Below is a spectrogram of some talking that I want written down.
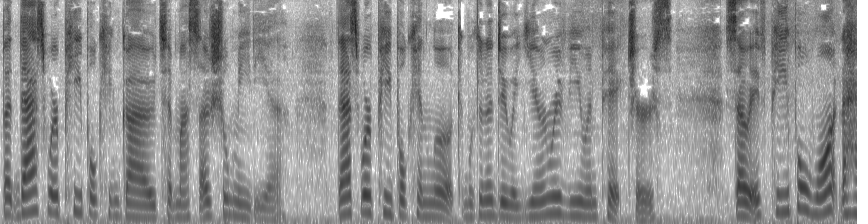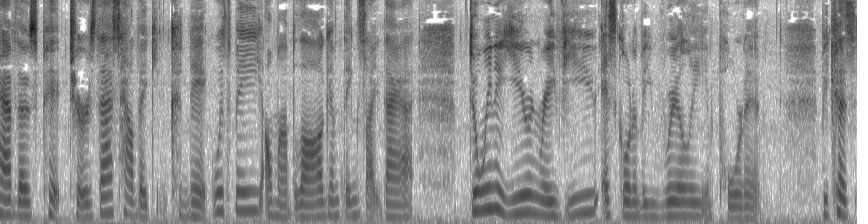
But that's where people can go to my social media. That's where people can look. We're going to do a year in review and pictures. So if people want to have those pictures, that's how they can connect with me on my blog and things like that. Doing a year in review is going to be really important because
